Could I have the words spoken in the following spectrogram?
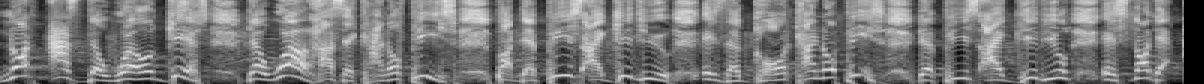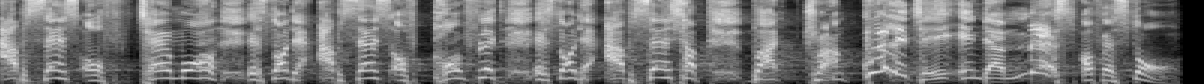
not as the world gives. The world has a kind of peace, but the peace I give you is the God kind of peace. The peace I give you is not the absence of turmoil, it's not the absence of conflict, it's not the absence of, but tranquility in the midst of a storm.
